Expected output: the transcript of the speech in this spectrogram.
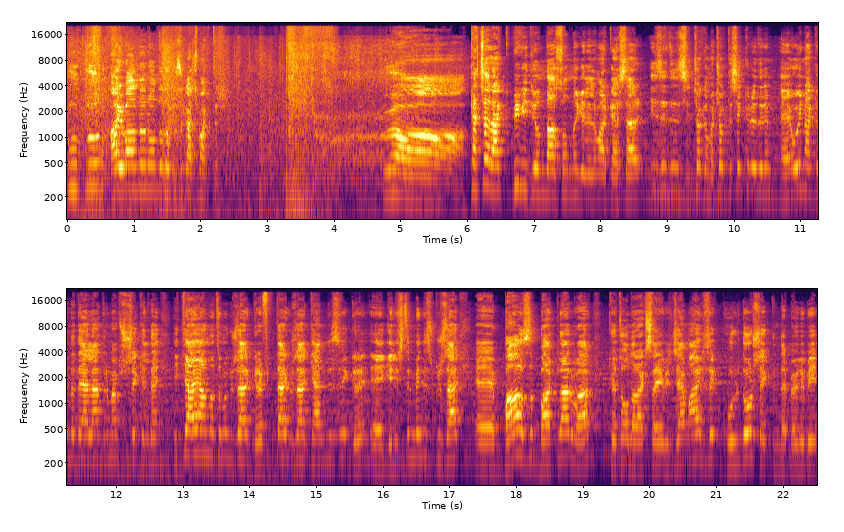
Hulkluğun hayvanlığın onda dokuzu kaçmaktır. Kaçarak bir videonun daha sonuna gelelim arkadaşlar. İzlediğiniz için çok ama çok teşekkür ederim. Ee, oyun hakkında değerlendirmem şu şekilde. Hikaye anlatımı güzel, grafikler güzel, kendinizi e, geliştirmeniz güzel. Ee, bazı bug'lar var kötü olarak sayabileceğim. Ayrıca koridor şeklinde böyle bir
